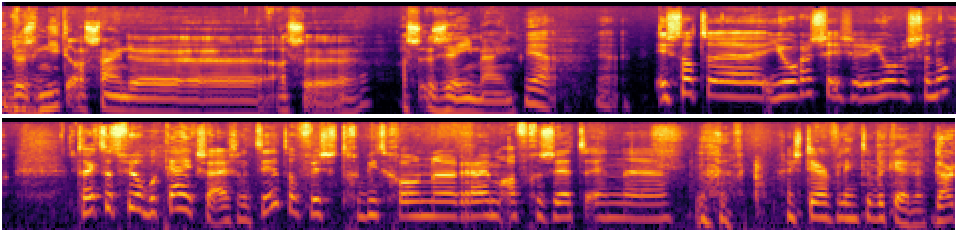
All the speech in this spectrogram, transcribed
dus niet als, zijnde, als, als zeemijn. Ja, ja. Is dat, Joris, is Joris er nog? Trekt het veel bekijks eigenlijk dit? Of is het gebied gewoon ruim afgezet en geen sterveling te bekennen? Nou,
